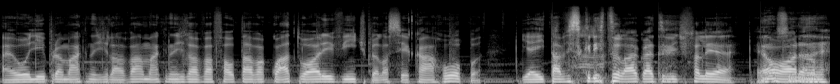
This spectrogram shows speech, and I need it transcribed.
Aí eu olhei pra máquina de lavar, a máquina de lavar faltava 4 horas e 20 pra ela secar a roupa. E aí tava escrito lá 4 e 20, eu falei, é, é a um hora, né?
